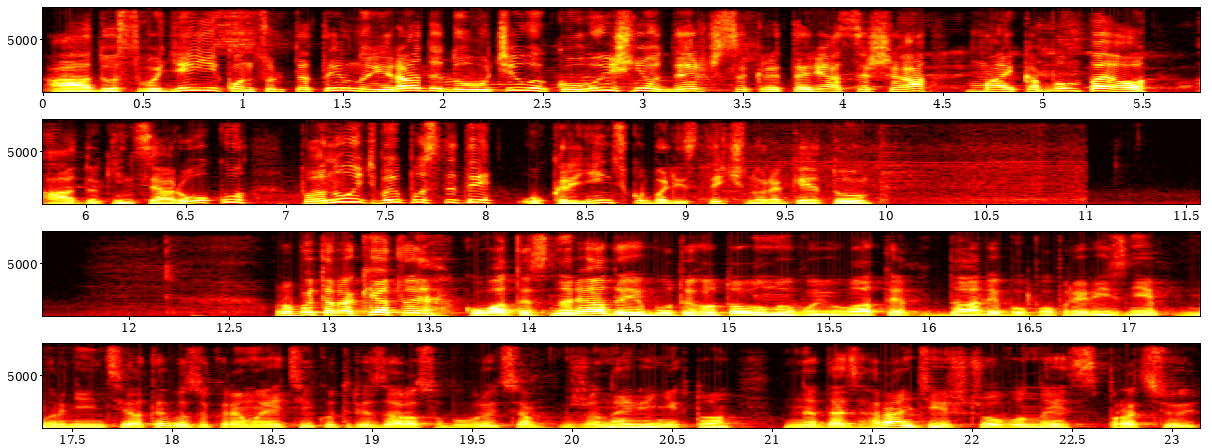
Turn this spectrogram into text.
А до своєї консультативної ради долучили колишнього держсекретаря США Майка Помпео. А до кінця року планують випустити українську балістичну ракету. Робити ракети, кувати снаряди і бути готовими воювати далі. Бо, попри різні мирні ініціативи, зокрема і ті, котрі зараз обговорюються в Женеві, ніхто не дасть гарантії, що вони спрацюють.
